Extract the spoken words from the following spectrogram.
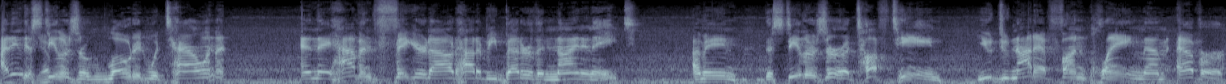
I think the Steelers yep. are loaded with talent, and they haven't figured out how to be better than nine and eight. I mean, the Steelers are a tough team you do not have fun playing them ever,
